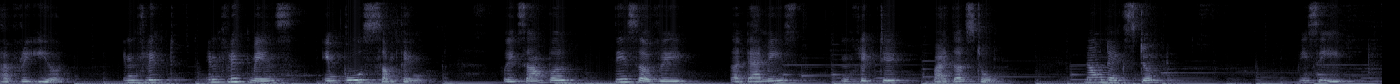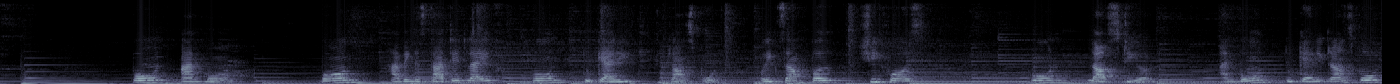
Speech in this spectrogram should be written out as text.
every year. Inflict inflict means impose something. For example, they surveyed the damage inflicted by the storm. Now next to PC born and borne. Born having a started life, borne to carry transport. For example, she was born last year and borne to carry transport.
